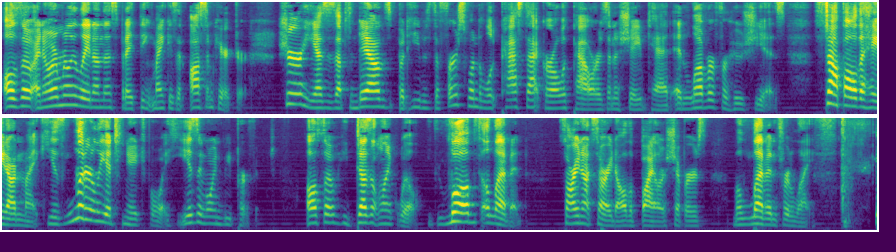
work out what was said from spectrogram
Also, I know I'm really late on this, but I think Mike is an awesome character. Sure, he has his ups and downs, but he was the first one to look past that girl with powers and a shaved head and love her for who she is. Stop all the hate on Mike. He is literally a teenage boy. He isn't going to be perfect. Also, he doesn't like Will. He loves Eleven. Sorry, not sorry to all the Byler shippers. I'm Eleven for life.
